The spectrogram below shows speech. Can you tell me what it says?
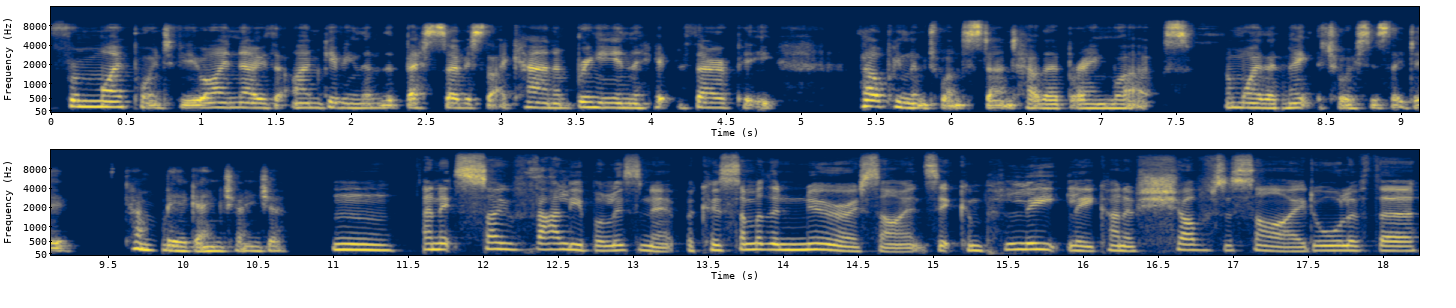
from my point of view, I know that I'm giving them the best service that I can and bringing in the hypnotherapy, helping them to understand how their brain works and why they make the choices they do. Can be a game changer. Mm, and it's so valuable, isn't it? Because some of the neuroscience, it completely kind of shoves aside all of the,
